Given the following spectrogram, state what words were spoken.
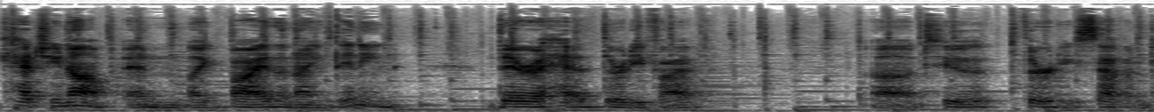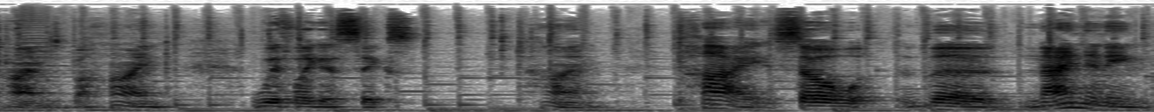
catching up, and like by the ninth inning, they're ahead 35 uh, to 37 times behind with like a six time tie. So the nine inning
